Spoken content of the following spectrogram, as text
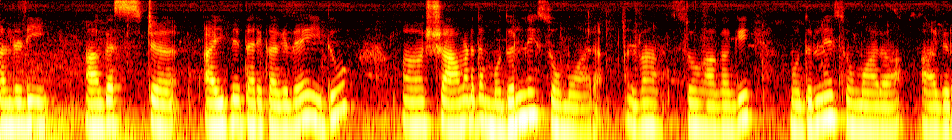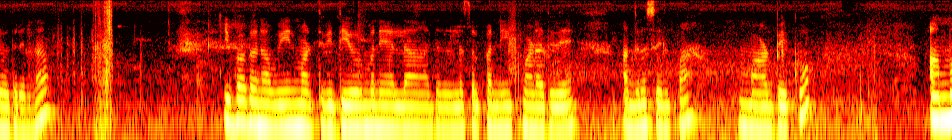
ಆಲ್ರೆಡಿ ಆಗಸ್ಟ್ ಐದನೇ ತಾರೀಕಾಗಿದೆ ಇದು ಶ್ರಾವಣದ ಮೊದಲನೇ ಸೋಮವಾರ ಅಲ್ವಾ? ಸೊ ಹಾಗಾಗಿ ಮೊದಲನೇ ಸೋಮವಾರ ಆಗಿರೋದ್ರಿಂದ ಇವಾಗ ನಾವು ಏನು ಮಾಡ್ತೀವಿ? ದೇವ್ರ ಮನೆಯೆಲ್ಲ ಅದನ್ನೆಲ್ಲ ಸ್ವಲ್ಪ ನೀಟ್ ಮಾಡೋದಿದೆ. ಅದನ್ನು ಸ್ವಲ್ಪ ಮಾಡಬೇಕು. ಅಮ್ಮ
